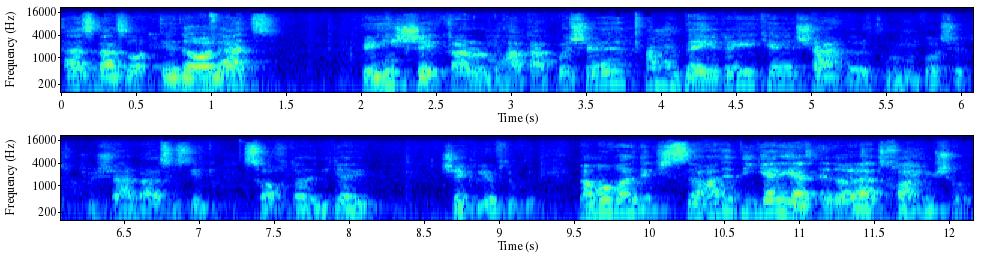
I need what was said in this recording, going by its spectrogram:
از غذا عدالت به این شکل قرار محقق باشه همون دقیقه ای که شهر داره فرو میپاشه. چون شهر بر اساس ساختار دیگری شکل گرفته بوده. و ما وارد صحت دیگری از عدالت خواهیم شد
